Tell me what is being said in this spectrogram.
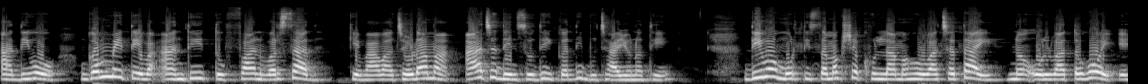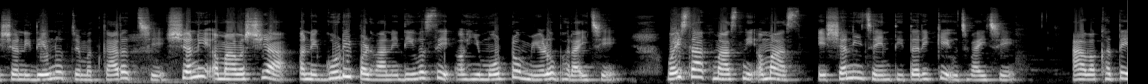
આ દીવો ગમે તેવા આંધી, તુફાન, વરસાદ કે વાવાઝોડામાં આજ દિન સુધી કદી બુઝાયો નથી. દીવો મૂર્તિ સમક્ષ ખુલ્લામાં હોવા છતાંય ન ઓલવાતો હોય એ શનિદેવનો ચમત્કાર જ છે. શનિ અમાવસ્યા અને ગોળી પડવાને દિવસે અહીં મોટો મેળો ભરાય છે. વૈશાખ માસની અમાસ એ શનિ જયંતિ તરીકે ઉજવાય છે. આ વખતે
